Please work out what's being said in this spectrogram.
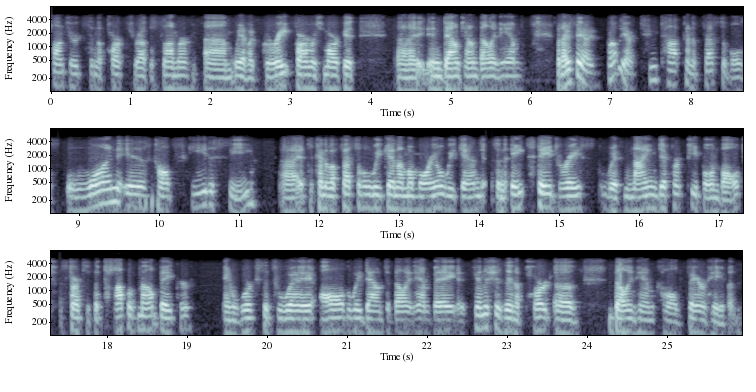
concerts in the park throughout the summer. Um, we have a great farmers market uh, in downtown Bellingham. But I'd say our, probably our two top kind of festivals. One is called Ski to Sea. Uh, it's kind of a festival weekend on Memorial Weekend. It's an eight-stage race with nine different people involved. It starts at the top of Mount Baker and works its way all the way down to Bellingham Bay and finishes in a part of Bellingham called Fairhaven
